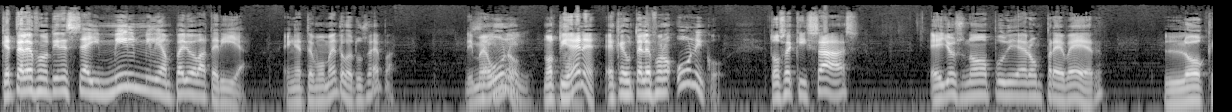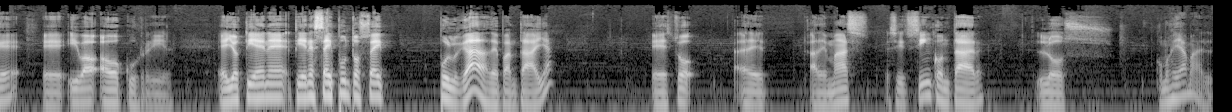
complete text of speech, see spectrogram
¿Qué teléfono tiene 6.000 miliamperios de batería en este momento que tú sepas? Dime 6.000. uno. No tiene. Es que es un teléfono único. Entonces quizás ellos no pudieron prever lo que eh, iba a ocurrir. Ellos tiene, tiene 6.6 pulgadas de pantalla. Esto, eh, además, es decir, sin contar los... ¿Cómo se llama? El-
